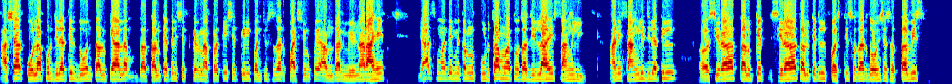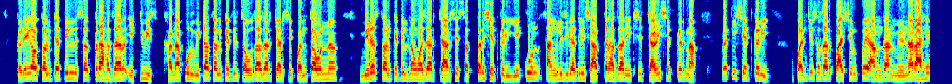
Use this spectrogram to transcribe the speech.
अशा कोल्हापूर जिल्ह्यातील दोन तालुक्याला तालुक्यातील शेतकऱ्यांना प्रति शेतकरी पंचवीस हजार पाचशे रुपये अनुदान मिळणार आहे. याचमध्ये मित्रांनो पुढचा महत्त्वाचा जिल्हा आहे सांगली आणि सांगली जिल्ह्यातील शिराळा तालुक्यात शिराळा तालुक्यातील पस्तीस हजार दोनशे सत्तावीस कडेगाव तालुक्यातील सतरा हजार एकवीस खानापूर विटा तालुक्यातील चौदा हजार चारशे पंचावन्न मिरज तालुक्यातील नऊ हजार चारशे सत्तर शेतकरी एकूण सांगली जिल्ह्यातील शहात्तर हजार एकशे चाळीस शेतकऱ्यांना प्रति शेतकरी पंचवीस हजार पाचशे रुपये अनुदान मिळणार आहे.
